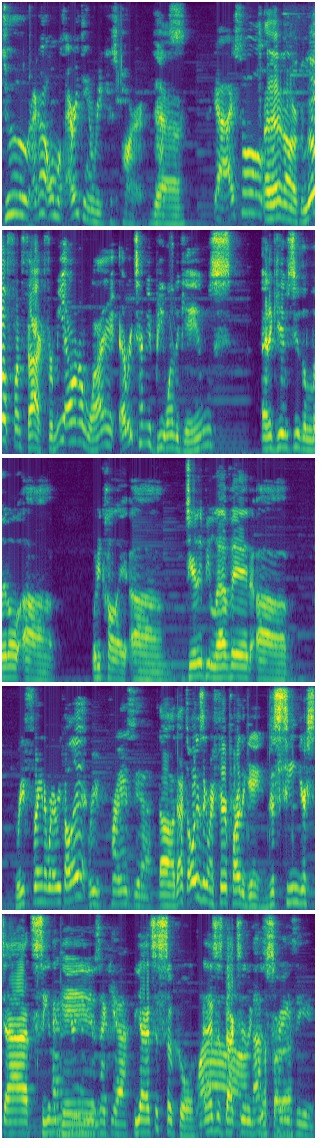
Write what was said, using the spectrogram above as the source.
dude, I got almost everything in Riku's part. That's- yeah, I saw. I don't know. A little fun fact for me. I don't know why. Every time you beat one of the games, and it gives you the little uh, what do you call it? Um, dearly beloved um, refrain or whatever you call it. rephrase, yeah. Uh, that's always like my favorite part of the game. Just seeing your stats, seeing the and game. music, yeah. Yeah, it's just so cool. Wow, and it's just back to the that's oh, crazy.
